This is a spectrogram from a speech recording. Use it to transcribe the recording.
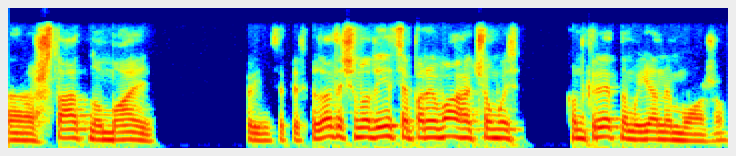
е, штатно мають. В принципі, сказати, що надається перевага чомусь конкретному, я не можу.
